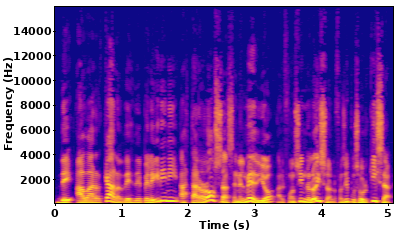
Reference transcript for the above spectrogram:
de abarcar desde Pellegrini hasta Rosas en el medio. Alfonsín no lo hizo, Alfonsín puso Urquiza.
